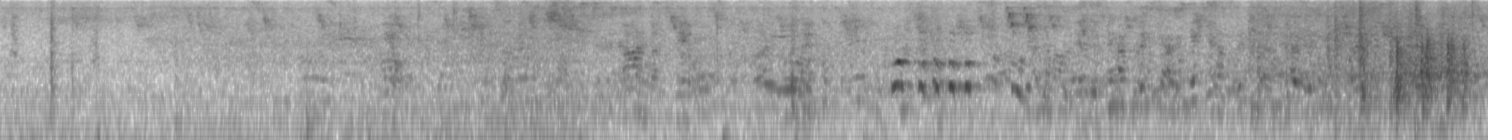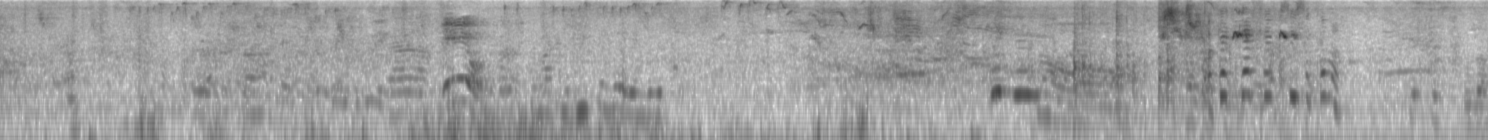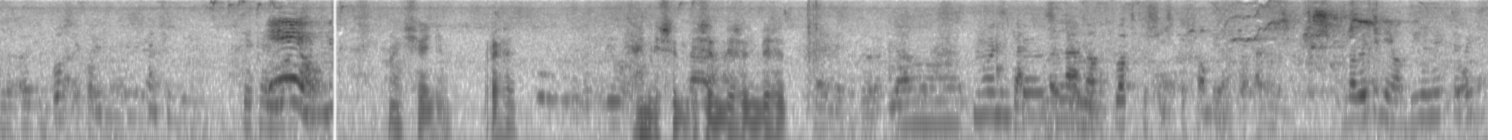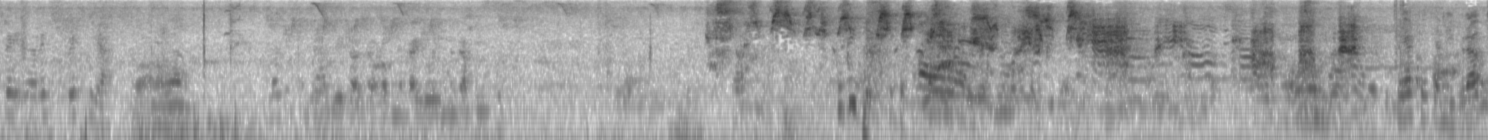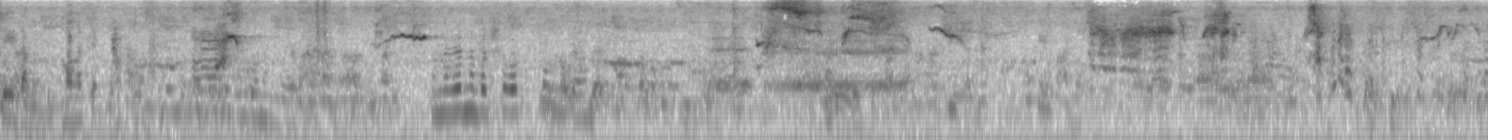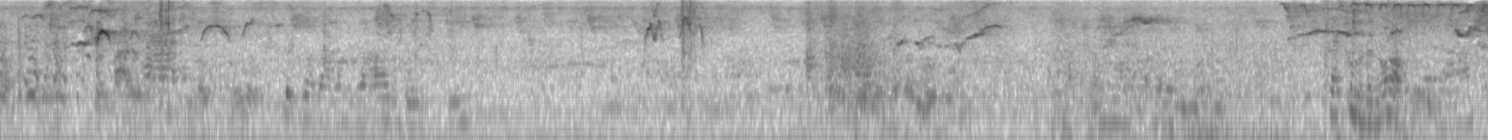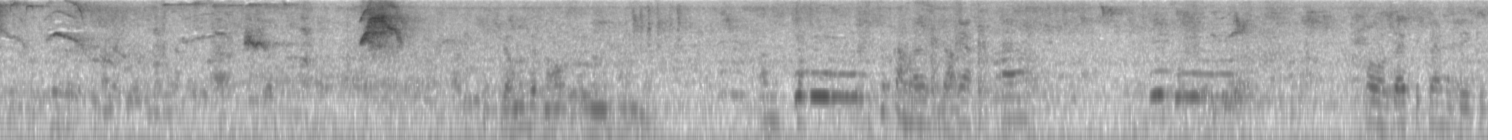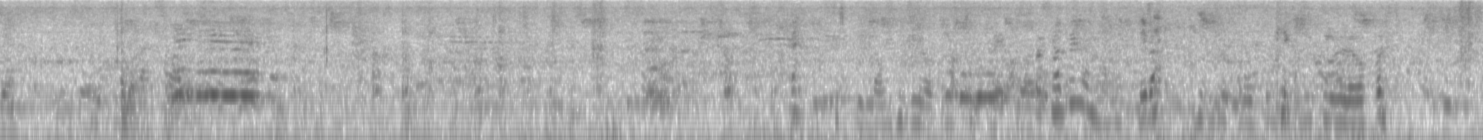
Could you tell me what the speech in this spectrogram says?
Kijk, kijk, precies. Hoe dan uit het bos komt. Eeuw! Ну, еще один. Прыгает. Бежит, бежит, бежит, бежит. Monika. naar de precies. Dat weet niet, want die heeft er ja. Ja. Ja, Наверное, большого кусочка. Zij komen er nog af. Ja. Anders heb nog altijd een Het Ja. Oh, daar heeft de kleine beker bij. Het is pilan. Dat is maar goed. je? Keep looking open.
